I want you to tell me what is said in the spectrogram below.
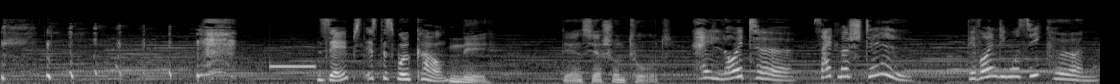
Selbst ist es wohl kaum. Nee, der ist ja schon tot. Hey Leute, seid mal still. Wir wollen die Musik hören.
